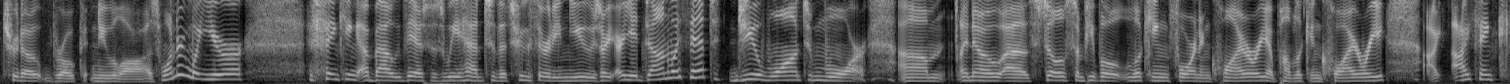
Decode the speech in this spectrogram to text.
Trudeau broke new laws. Wondering what you're thinking about this as we head to the 230 news. Are, are you done with it? Do you want more? Um, I know uh, still some people looking for an inquiry, a public inquiry. I, I think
